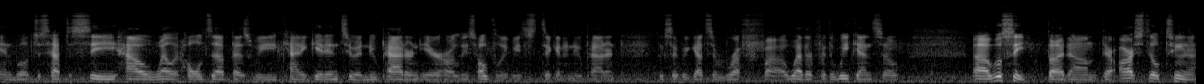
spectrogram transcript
and we'll just have to see how well it holds up as we kind of get into a new pattern here, or at least hopefully we stick in a new pattern. Looks like we got some rough uh, weather for the weekend, so uh, we'll see. But um, there are still tuna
